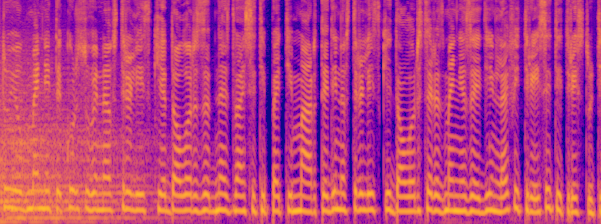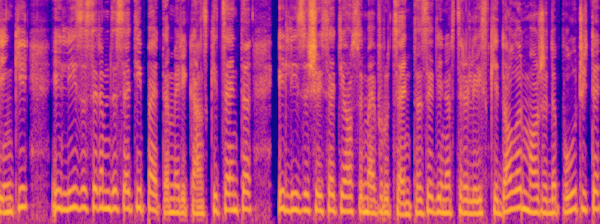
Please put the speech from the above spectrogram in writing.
Ето и обменните курсове на австралийския долар за днес 25 март. Един австралийски долар се разменя за 1 лев и 33 стотинки или за 75 американски цента или за 68 евроцента. За един австралийски долар може да получите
